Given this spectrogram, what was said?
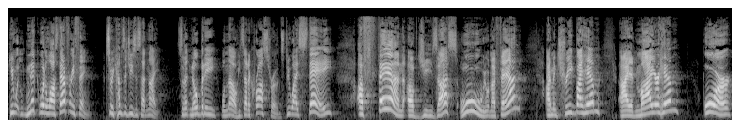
He would, Nick would have lost everything. So he comes to Jesus at night so that nobody will know. He's at a crossroads. Do I stay a fan of Jesus? Ooh, am I fan? I'm intrigued by him. I admire him. Or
